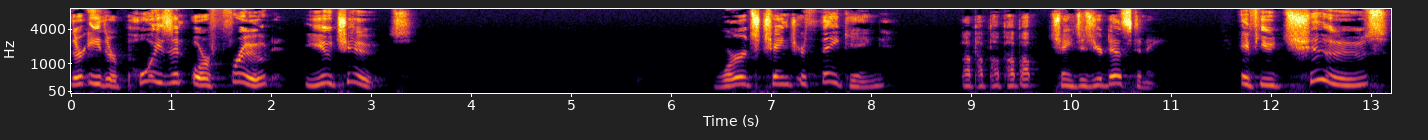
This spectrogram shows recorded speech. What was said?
They're either poison or fruit. You choose. Words change your thinking. Pop, pop, pop, pop, pop, changes your destiny. If you choose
